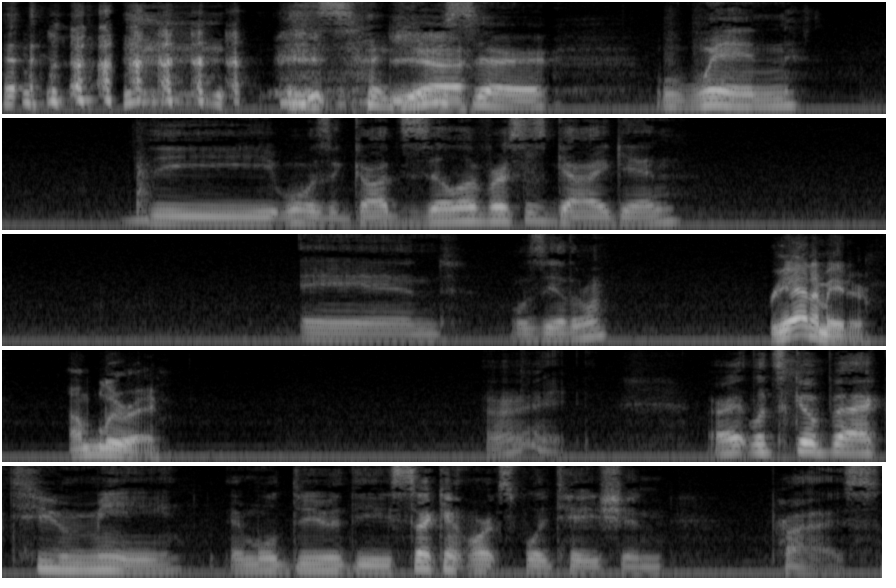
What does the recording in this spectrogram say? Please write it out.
so you, sir, win the what was it? Godzilla versus Guy again, and what was the other one? Reanimator on Blu-ray. All right. All right, let's go back to me and we'll do the second Artsploitation prize.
